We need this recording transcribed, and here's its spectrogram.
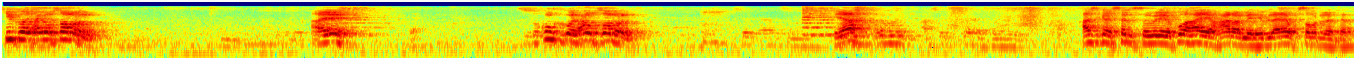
kii kood xagga ku soo marnay aye sukunka kood xagga ku soo ya cashirkan shal soomaliya ku ahaaya waxaan rabaa min hiblaayan ku soo marnay tara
